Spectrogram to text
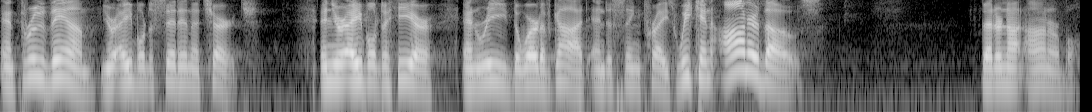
And through them, you're able to sit in a church. And you're able to hear and read the Word of God and to sing praise. We can honor those that are not honorable.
